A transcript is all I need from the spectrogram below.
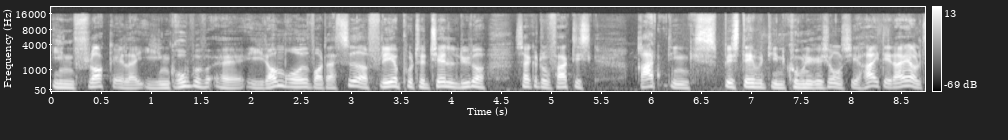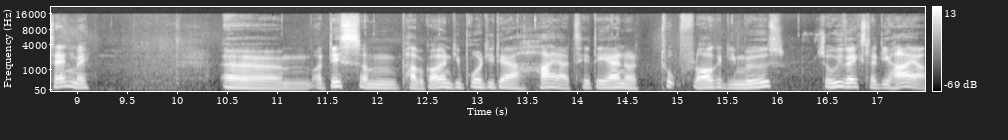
i en flok eller i en gruppe, øh, i et område, hvor der sidder flere potentielle lyttere, så kan du faktisk retningsbestemme din kommunikation og sige, hej, det er dig, jeg vil tale med. Øhm, og det, som papegøjen de bruger de der hajer til, det er, når to flokke de mødes, så udveksler de hajer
